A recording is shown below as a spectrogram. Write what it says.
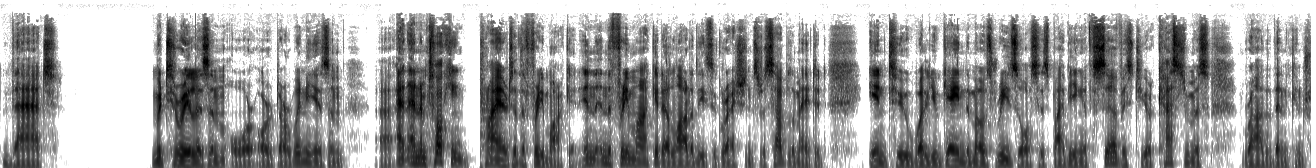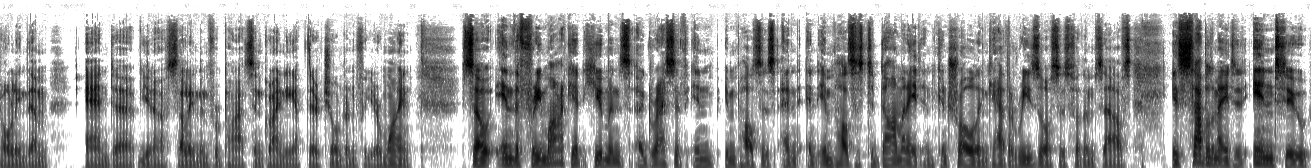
that materialism or, or Darwinism, uh, and, and I'm talking prior to the free market. In, in the free market, a lot of these aggressions are sublimated into, well, you gain the most resources by being of service to your customers rather than controlling them and uh, you know selling them for parts and grinding up their children for your wine. So in the free market, humans' aggressive in, impulses and, and impulses to dominate and control and gather resources for themselves is sublimated into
